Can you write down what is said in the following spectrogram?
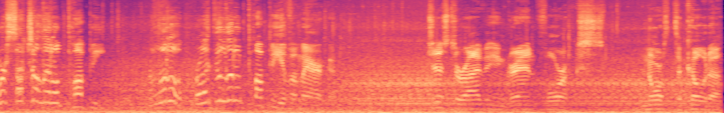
We're such a little puppy. We're, little, we're like the little puppy of America. Just arriving in Grand Forks, North Dakota.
